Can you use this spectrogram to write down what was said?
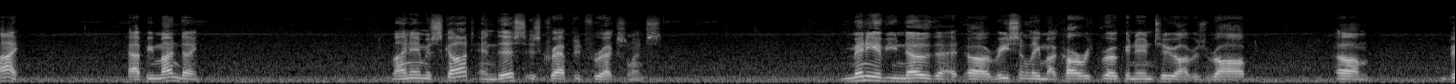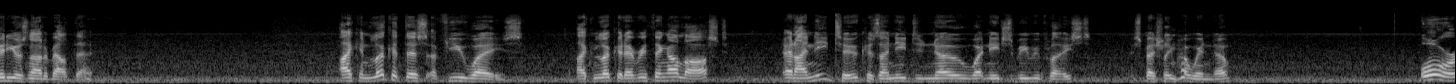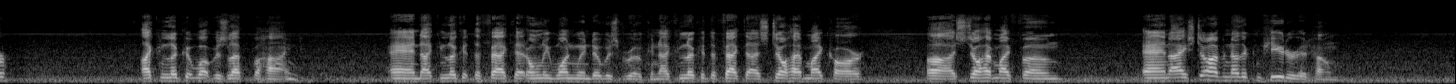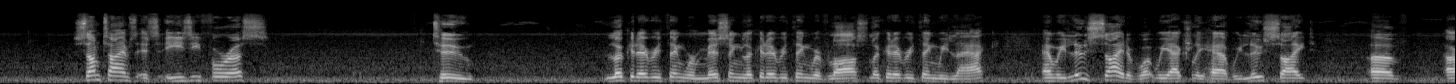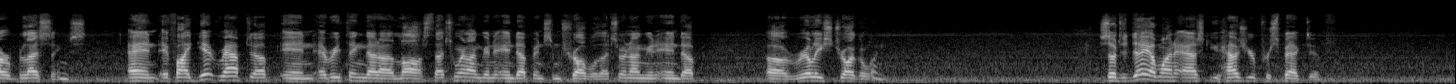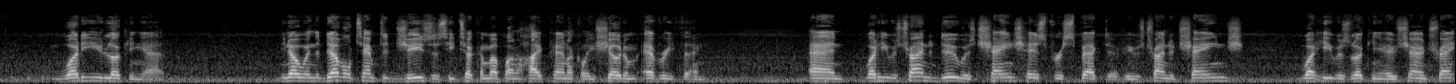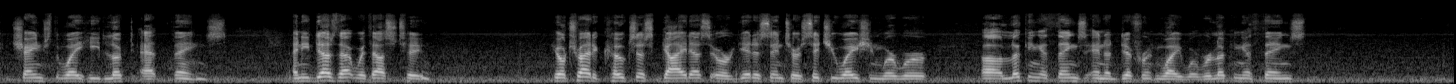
Hi, happy Monday. My name is Scott and this is Crafted for Excellence. Many of you know that uh, recently my car was broken into, I was robbed. Um, video's not about that. I can look at this a few ways. I can look at everything I lost, and I need to because I need to know what needs to be replaced, especially my window. Or I can look at what was left behind. And I can look at the fact that only one window was broken. I can look at the fact that I still have my car, uh, I still have my phone, and I still have another computer at home. Sometimes it's easy for us to look at everything we're missing, look at everything we've lost, look at everything we lack, and we lose sight of what we actually have. We lose sight of our blessings. And if I get wrapped up in everything that I lost, that's when I'm going to end up in some trouble. That's when I'm going to end up uh, really struggling. So today I want to ask you, how's your perspective? What are you looking at? You know, when the devil tempted Jesus, he took him up on a high pinnacle. He showed him everything. And what he was trying to do was change his perspective. He was trying to change what he was looking at. He was trying to change the way he looked at things. And he does that with us too. He'll try to coax us, guide us, or get us into a situation where we're uh, looking at things in a different way, where we're looking at things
